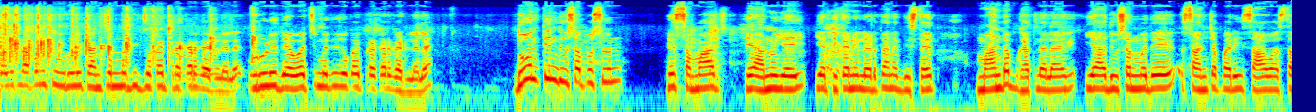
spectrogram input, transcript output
बघितलं आपण की उरुळी कांचनमध्ये जो काही प्रकार घडलेला आहे उरुळी देवाची मध्ये जो काही प्रकार घडलेला आहे दोन तीन दिवसापासून हे समाज हे अनुयायी या ठिकाणी लढताना दिसत आहेत मांडप घातलेला आहे. या दिवसांमध्ये सांच्यापारी सहा वाजता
